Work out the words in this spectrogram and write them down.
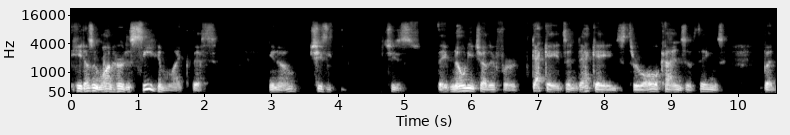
he doesn't want her to see him like this. You know, she's she's they've known each other for decades and decades through all kinds of things, but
